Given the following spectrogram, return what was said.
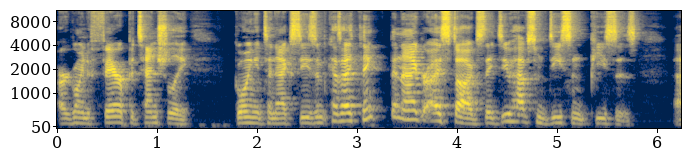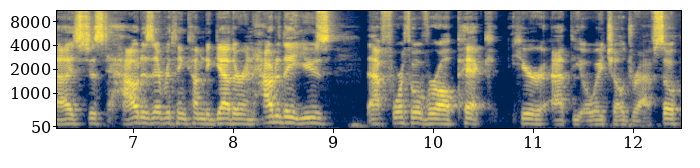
are going to fare potentially going into next season because I think the Niagara Ice Dogs, they do have some decent pieces. Uh, it's just how does everything come together and how do they use that fourth overall pick here at the OHL draft? So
